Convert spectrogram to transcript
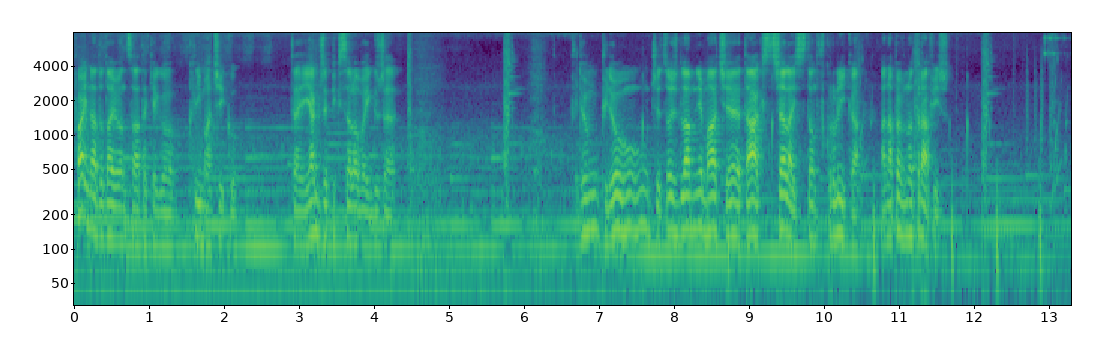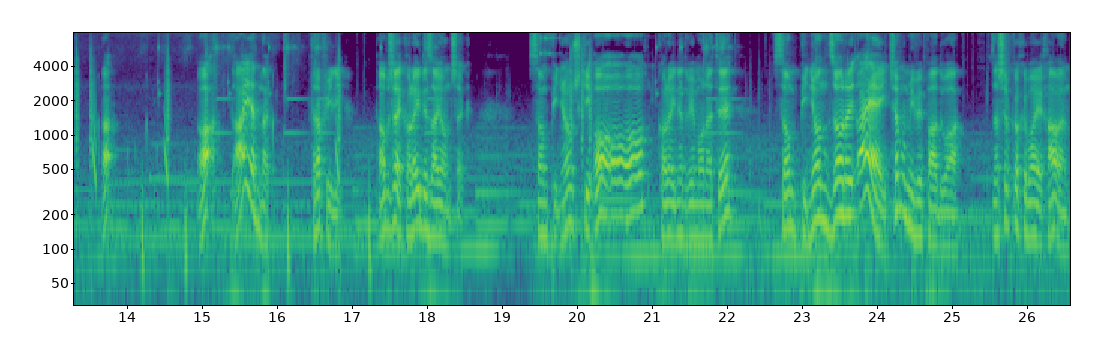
Fajna, dodająca takiego klimaciku. tej jakże pikselowej grze. Pidum, pidum, czy coś dla mnie macie? Tak, strzelaj stąd w królika, a na pewno trafisz. A jednak! Trafili. Dobrze, kolejny zajączek. Są pieniążki. O, o, o! Kolejne dwie monety. Są pieniądzory. Ej, czemu mi wypadła? Za szybko chyba jechałem.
